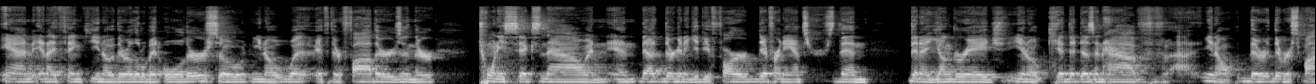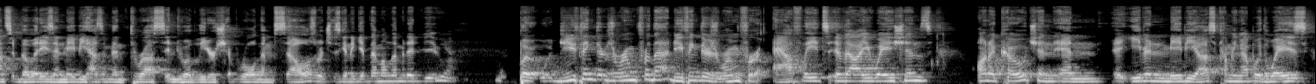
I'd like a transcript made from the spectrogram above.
And, and I think, you know, they're a little bit older. So, you know, what, if they're fathers and they're 26 now and, and that they're going to give you far different answers than, than a younger age, you know, kid that doesn't have, uh, you know, their, their responsibilities and maybe hasn't been thrust into a leadership role themselves, which is going to give them a limited view. Yeah. But do you think there's room for that? Do you think there's room for athletes evaluations? On a coach and, and even maybe us coming up with ways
